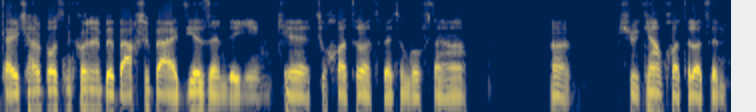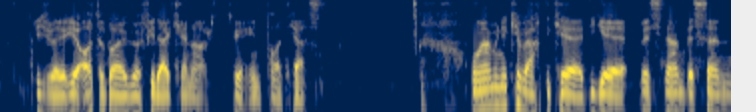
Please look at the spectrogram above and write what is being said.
دریچه رو باز می‌کنه به بخش بعدی زندگیم که تو خاطرات بهتون گفتم. شروع کردم خاطرات اجرای یه آتوبایوگرافی در کنار توی این پادکست. اونم اینه که وقتی که دیگه رسیدم به سن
